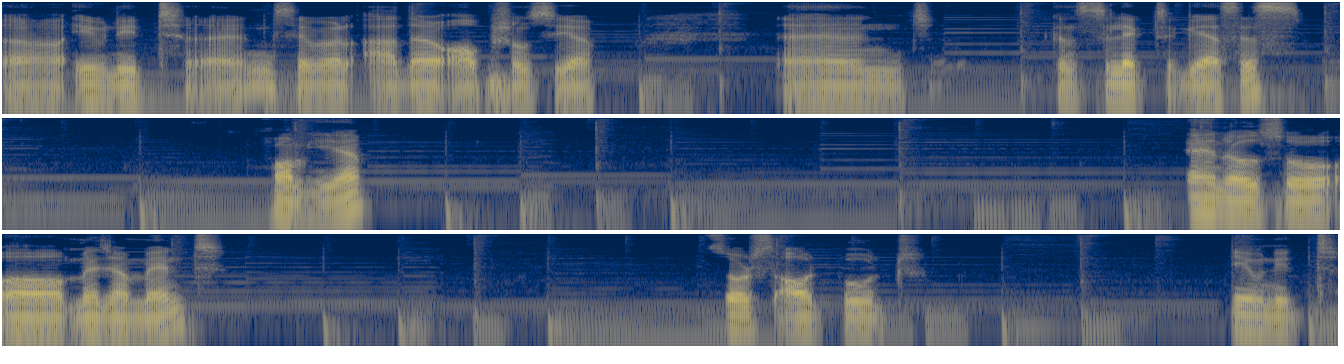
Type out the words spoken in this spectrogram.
uh, unit and several other options here. And you can select gases from here. And also uh, measurement source output unit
